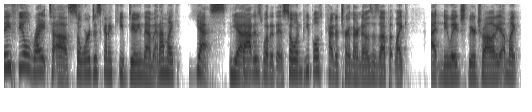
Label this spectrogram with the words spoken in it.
they feel right to us. So we're just gonna keep doing them. And I'm like, yes, Yeah. that is what it is. So when people kind of turn their noses up at like at new age spirituality, I'm like,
